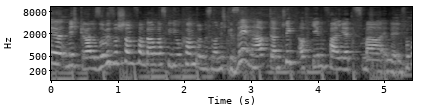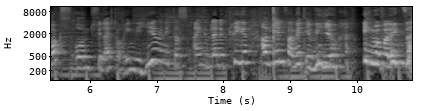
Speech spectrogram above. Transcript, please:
ihr nicht gerade sowieso schon von Barbaras Video kommt und es noch nicht gesehen habt, dann klickt auf jeden Fall jetzt mal in der Infobox und vielleicht auch irgendwie hier, wenn ich das eingeblendet kriege. Auf jeden Fall wird ihr Video irgendwo verlinkt sein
